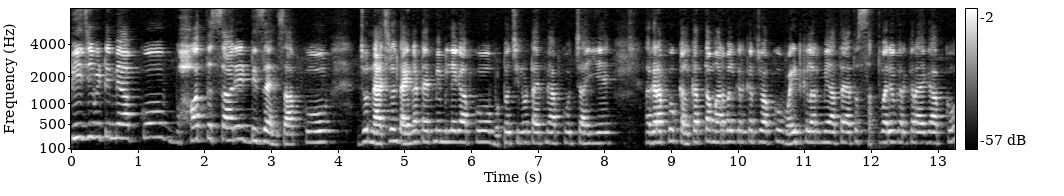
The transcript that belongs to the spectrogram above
पीजीवीटी में आपको बहुत सारे डिज़ाइन आपको, जो नेचुरल डाइना टाइप में मिलेगा, आपको बुटोचिनो टाइप में आपको चाहिए। अगर आपको कलकत्ता मार्बल कर कर जो आपको व्हाइट कलर में आता है तो सत्वरियो कर कर आएगा आपको।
